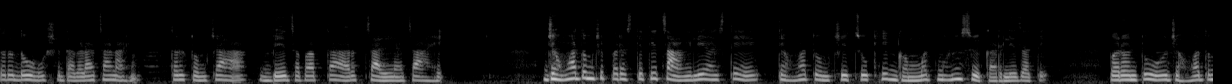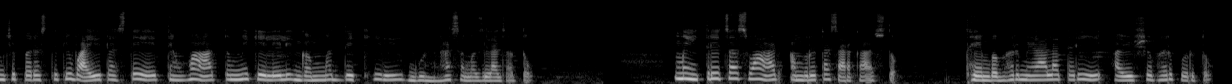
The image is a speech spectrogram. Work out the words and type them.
तर दोष दगडाचा नाही. तर तुमच्या बेजबाबदार चालण्याचा आहे. जेव्हा तुमची परिस्थिती चांगली असते तेव्हा तुमची चूक ही गंमत म्हणून स्वीकारली जाते. परंतु जेव्हा तुमची परिस्थिती वाईट असते तेव्हा तुम्ही केलेली गंमत देखील गुन्हा समजला जातो. मैत्रीचा स्वाद अमृतासारखा असतो. थेंबभर मिळाला तरी आयुष्यभर पुरतो.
